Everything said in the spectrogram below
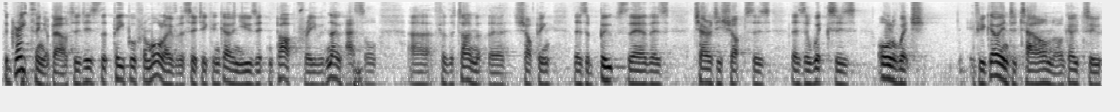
The great thing about it is that people from all over the city can go and use it and park free with no hassle uh, for the time that they're shopping. There's a Boots there, there's charity shops, there's, there's a Wickes, all of which, if you go into town or go to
